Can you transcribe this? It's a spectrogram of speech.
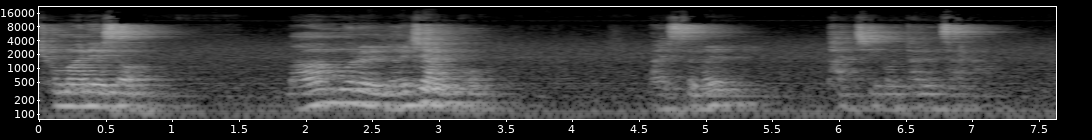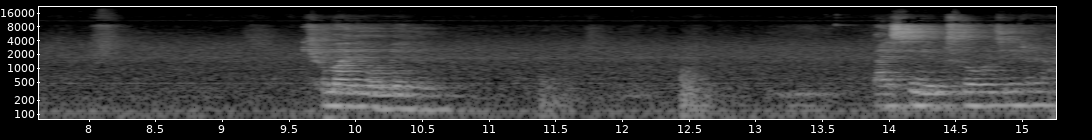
교만해서 마음문을 열지 않고 말씀을 받지 못하는 사람. 교만이 오면은 말씀이 들어오지를 않아.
